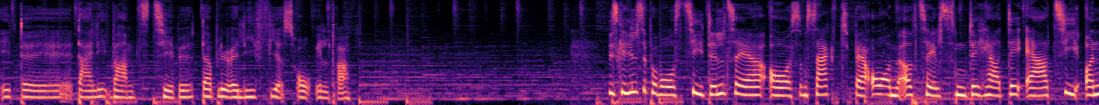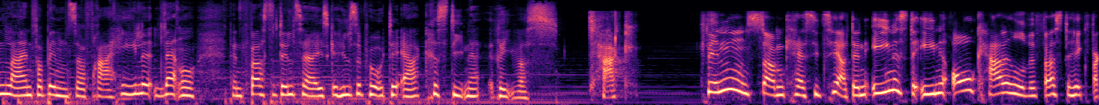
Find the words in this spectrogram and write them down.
et øh, dejligt varmt tæppe. Der blev jeg lige 80 år ældre. Vi skal hilse på vores 10 deltagere, og som sagt, bær over med optagelsen. Det her, det er 10 online-forbindelser fra hele landet. Den første deltager, I skal hilse på, det er Christina Rivers. Tak kvinden, som kan citere den eneste ene og kærlighed ved første hæk fra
